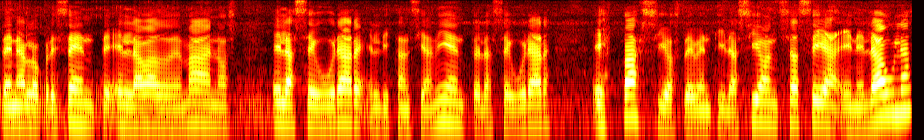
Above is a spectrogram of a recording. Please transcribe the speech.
tenerlo presente, el lavado de manos, el asegurar el distanciamiento, el asegurar espacios de ventilación, ya sea en el aula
